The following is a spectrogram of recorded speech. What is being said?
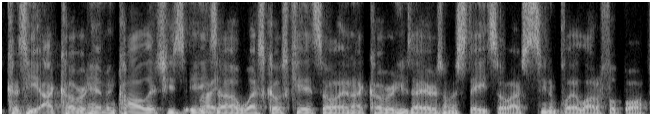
because he I covered him in college. He's he's right. a West Coast kid, so and I covered he was at Arizona State, so I've seen him play a lot of football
